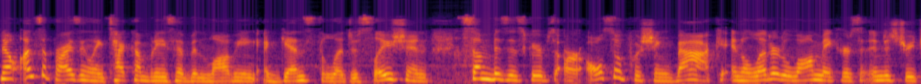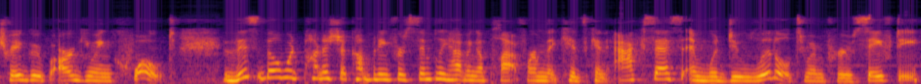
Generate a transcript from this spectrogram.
Now, unsurprisingly, tech companies have been lobbying against the legislation. Some business groups are also pushing back in a letter to lawmakers and industry trade group arguing, quote, this bill would punish a company for simply having a platform that kids can access and would do little to improve safety.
